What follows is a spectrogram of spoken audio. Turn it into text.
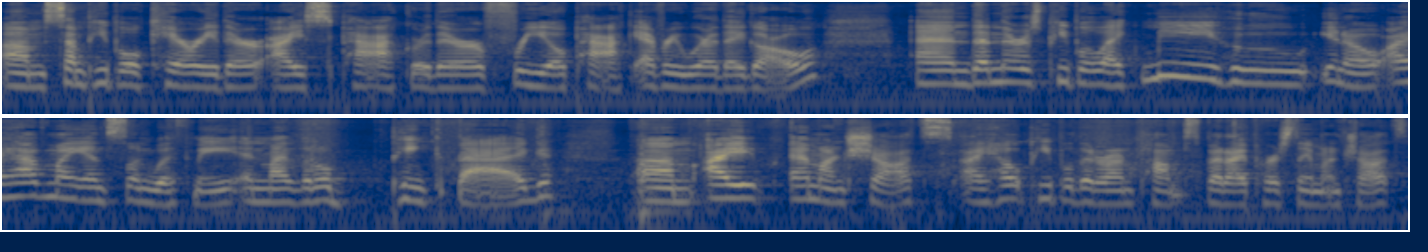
Um, some people carry their ice pack or their Frio pack everywhere they go. And then there's people like me who, you know, I have my insulin with me in my little pink bag um, I am on shots. I help people that are on pumps, but I personally am on shots.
